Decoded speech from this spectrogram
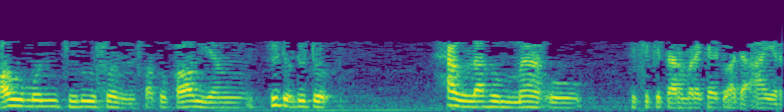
qaumun julusun suatu kaum yang duduk-duduk. Haulahum ma'u di sekitar mereka itu ada air.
